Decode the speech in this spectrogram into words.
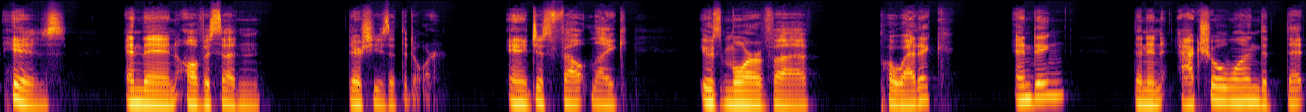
his. And then all of a sudden, there she is at the door. And it just felt like it was more of a poetic ending than an actual one that that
